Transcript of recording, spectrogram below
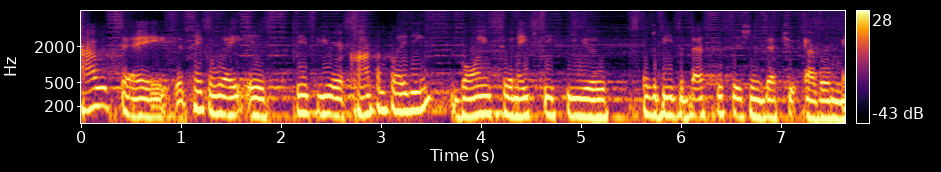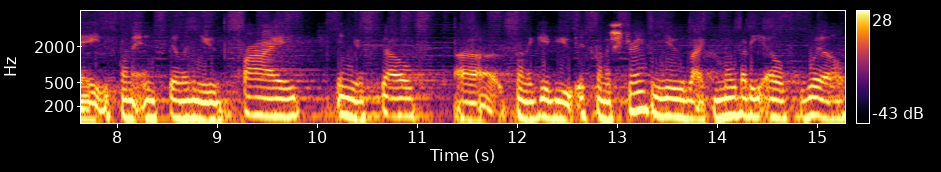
I would say the takeaway is if you're contemplating going to an HBCU, it'll be the best decision that you ever made. It's going to instill in you pride in yourself. Uh, it's going to give you, it's going to strengthen you like nobody else will.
